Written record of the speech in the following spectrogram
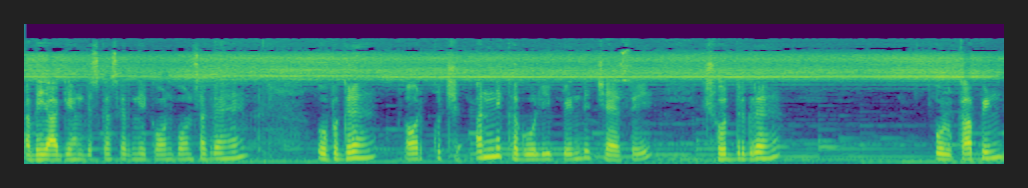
अभी आगे हम डिस्कस करेंगे कौन कौन सा ग्रह है। उपग्रह और कुछ अन्य खगोलीय पिंड जैसे क्षुद्र ग्रह, उल्का पिंड,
